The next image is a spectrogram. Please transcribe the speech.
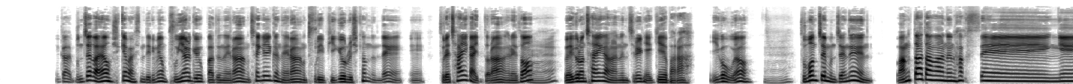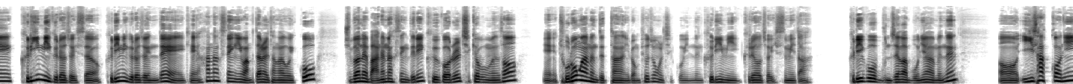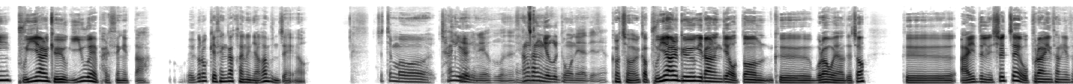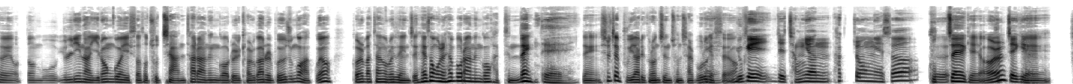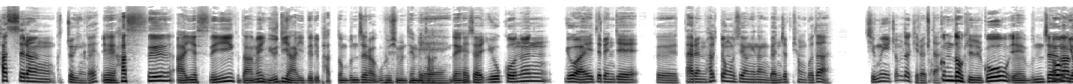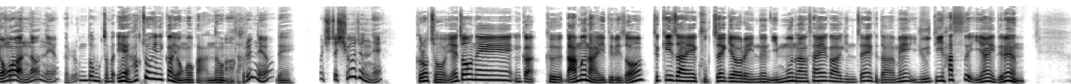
그러니까 문제가요. 쉽게 말씀드리면 VR 교육 받은 애랑 책 읽은 애랑 둘이 비교를 시켰는데 예, 둘의 차이가 있더라. 그래서 음, 왜 그런 차이가 나는지를 얘기해 봐라. 이거고요. 음. 두 번째 문제는 왕따 당하는 학생의 그림이 그려져 있어요. 그림이 그려져 있는데 이렇게 한 학생이 왕따를 당하고 있고 주변에 많은 학생들이 그거를 지켜보면서 예, 조롱하는 듯한 이런 표정을 짓고 있는 그림이 그려져 있습니다. 그리고 문제가 뭐냐 하면은 어, 이 사건이 VR 교육 이후에 발생했다. 왜 그렇게 생각하느냐가 문제예요. 어쨌든 뭐 창의력이네요. 그거는 네. 상상력을 동원해야 되네요. 그렇죠. 그러니까 VR 교육이라는 게 어떤 그 뭐라고 해야 되죠? 그 아이들 실제 오프라인 상에서의 어떤 뭐 윤리나 이런 거에 있어서 좋지 않다라는 거를 결과를 보여준 것 같고요. 그걸 바탕으로 해서 이제 해석을 해보라는 것 같은데, 네. 네 실제 VR이 그런지는 전 잘 모르겠어요. 네. 이게 이제 작년 학종에서 그 국제 계열, 국제 계열. 예, 하스랑 그쪽인가요? 예, 하스, ISE, 그 다음에 음. UD 아이들이 봤던 문제라고 보시면 됩니다. 예. 네, 그래서 요거는 요 아이들은 이제 그 다른 활동 우수형이랑 면접형보다 지문이 좀 더 길었다. 조금 더 길고, 예, 문제가 어, 영어 안 나왔네요, 별로. 좀 더 복잡한, 예, 학종이니까 영어가 안 아, 나옵니다. 그랬네요. 네. 어, 진짜 쉬워졌네. 그렇죠. 예전에 그러니까 그 남은 아이들이죠. 특기자의 국제 계열에 있는 인문학, 사회과학인재, 그 다음에 UD, 하스 이 아이들은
